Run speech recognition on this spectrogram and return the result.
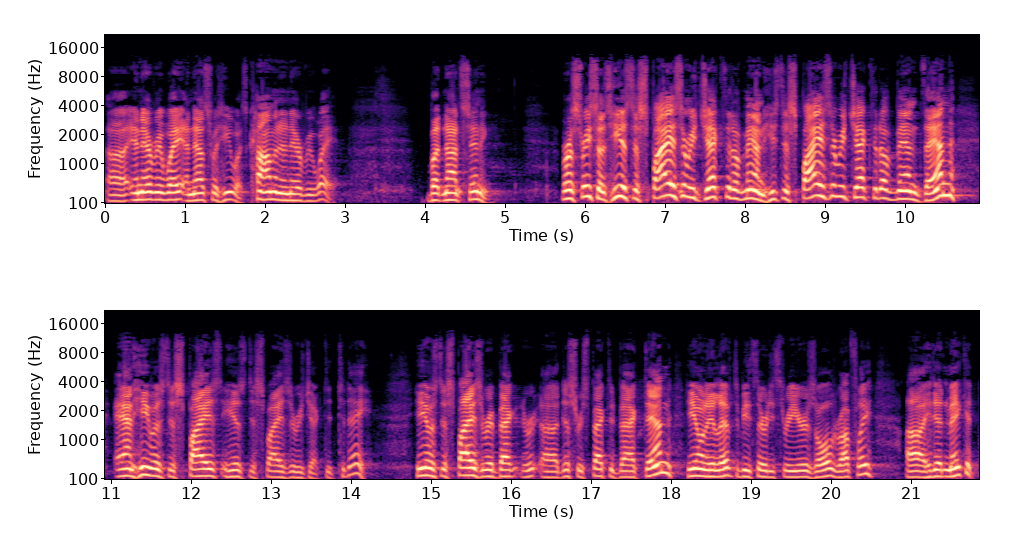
uh, in every way, and that's what he was common in every way, but not sinning. Verse 3 says, He is despised and rejected of men. He's despised and rejected of men then, and he was despised, he is despised and rejected today. He was despised and uh, disrespected back then. He only lived to be 33 years old, roughly. Uh, he didn't make it.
